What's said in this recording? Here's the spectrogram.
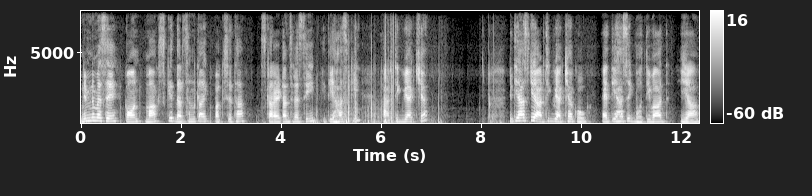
निम्न में से कौन मार्क्स के दर्शन का एक पक्ष था? इसका राइट आंसर है सी इतिहास की आर्थिक व्याख्या। इतिहास की आर्थिक व्याख्या को ऐतिहासिक भौतिकवाद या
